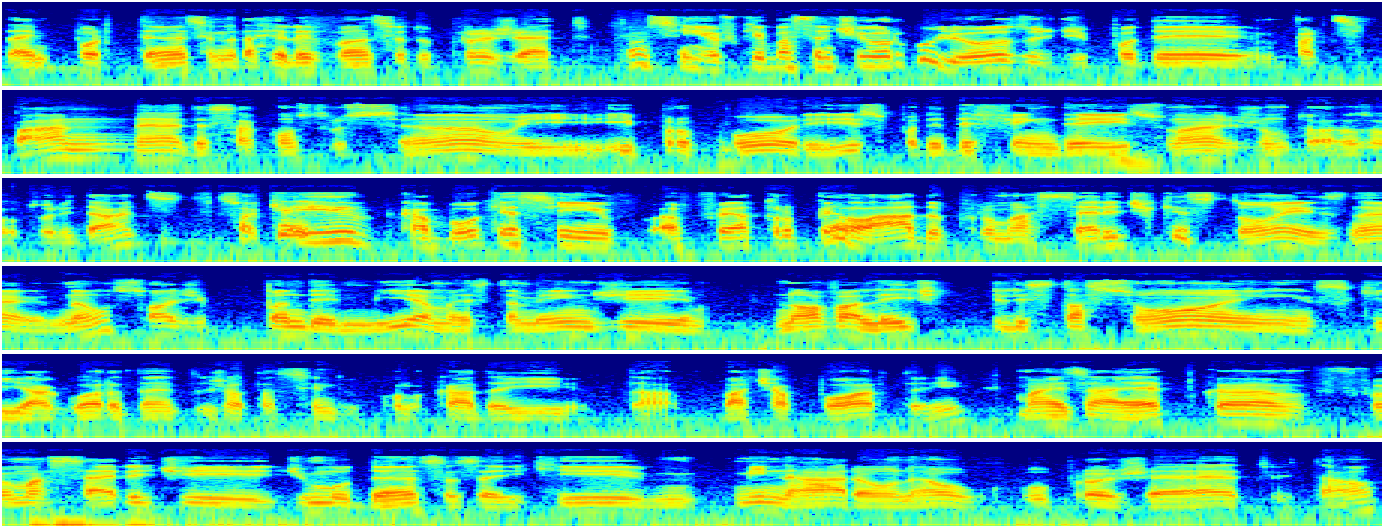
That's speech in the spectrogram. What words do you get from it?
da importância, né, da relevância do projeto. Então, assim, eu fiquei bastante orgulhoso de poder participar né, dessa construção e, e, propor isso, poder defender isso lá junto às autoridades. Só que aí acabou que, assim, foi atropelado por uma série de questões, né, não só de pandemia, mas também de nova lei de licitações, que agora né, já está sendo colocada aí, tá, bate a porta aí, mas a época foi uma série de, de mudanças aí que minaram né, o, o projeto e tal.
